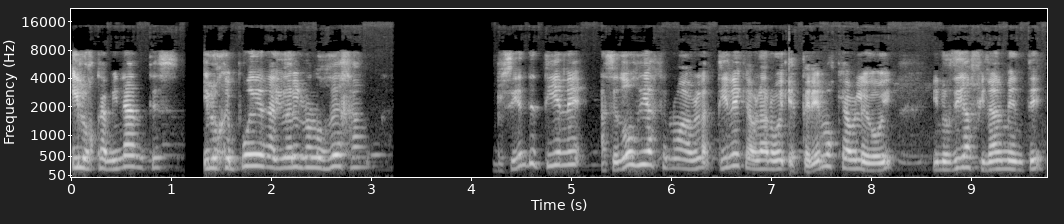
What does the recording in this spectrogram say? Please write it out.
Y los caminantes. Y los que pueden ayudar y no los dejan. El presidente tiene, hace dos días que no habla, tiene que hablar hoy, esperemos que hable hoy y nos diga finalmente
